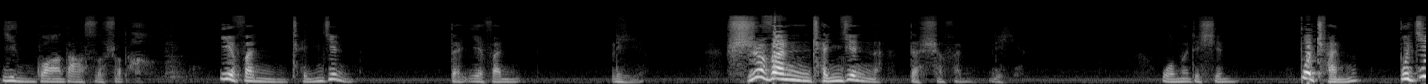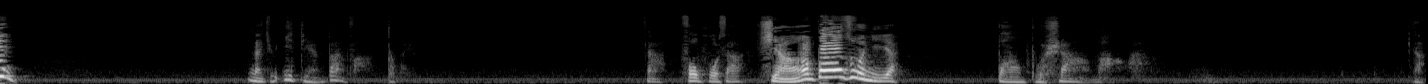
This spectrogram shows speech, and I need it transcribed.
印光大师说的好：“一分沉静的一分利益，十分沉静呢得十分利益。我们的心不沉不静，那就一点办法都没有。啊，佛菩萨想帮助你呀。”帮不上忙啊！啊，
